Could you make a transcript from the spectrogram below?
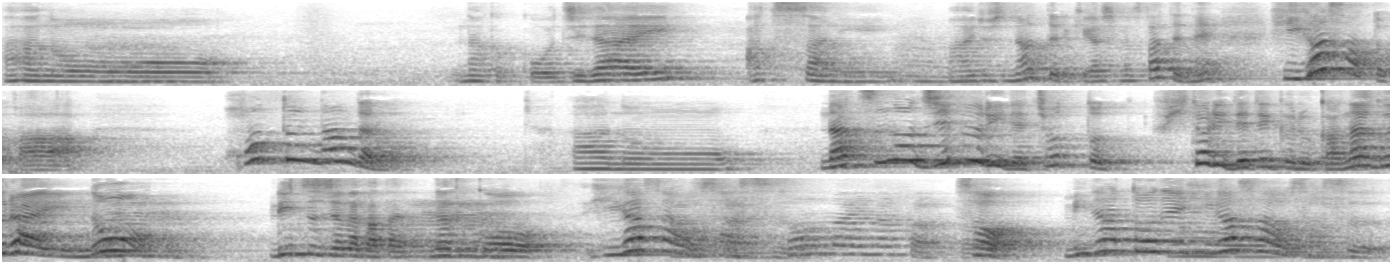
あのーなんかこう時代暑さに毎年なってる気がします。だってね日傘とか本当になんだろう。あのー夏のジブリでちょっと一人出てくるかなぐらいの率じゃなかった、うん。なんかこう日傘を差す。そんなになかった。そう。港で日傘を差す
